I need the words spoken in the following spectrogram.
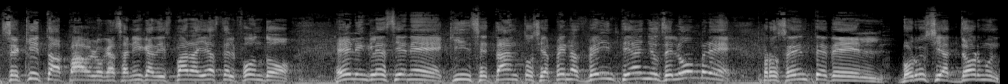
Se quita Pablo Gazaniga, dispara y hasta el fondo. El inglés tiene 15 tantos y apenas 20 años del hombre, procedente del Borussia Dortmund.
